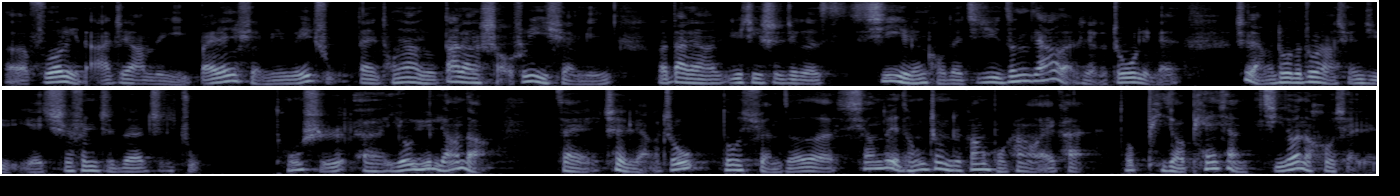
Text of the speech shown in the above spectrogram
呃佛罗里达这样的以白人选民为主，但同样有大量少数裔选民和大量尤其是这个西裔人口在急剧增加的这个州里面，这两个州的州长选举也十分值得指出。同时，呃，由于两党在这两个州都选择了相对从政治光谱上来看。都比较偏向极端的候选人，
